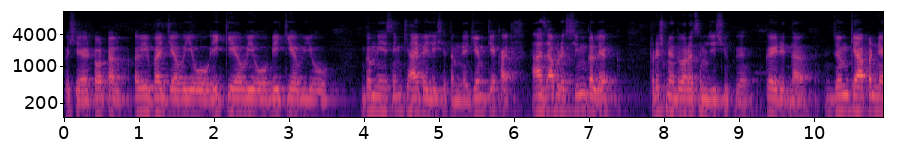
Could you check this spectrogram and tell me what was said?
પછી ટોટલ અવિભાજ્ય અવયવો, એકી અવયવો, બેકી અવયવો, ગમે એ સંખ્યા આપેલી છે તમને. જેમ કે આજ આપણે સિંગલ એક પ્રશ્ન દ્વારા સમજીશું કે કઈ રીતના. જેમ કે આપણને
